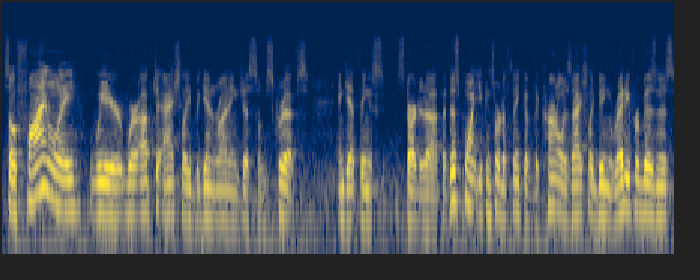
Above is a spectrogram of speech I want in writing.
So finally, we're, we're up to actually begin running just some scripts and get things started up. At this point, you can sort of think of the kernel as actually being ready for business.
